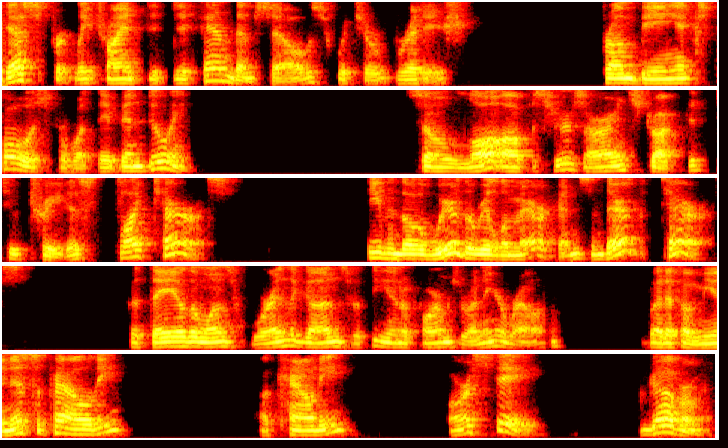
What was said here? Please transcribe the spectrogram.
desperately trying to defend themselves, which are British, from being exposed for what they've been doing. So law officers are instructed to treat us like terrorists even though we're the real Americans and they're the terrorists. But they are the ones wearing the guns with the uniforms running around. But if a municipality, a county, or a state government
